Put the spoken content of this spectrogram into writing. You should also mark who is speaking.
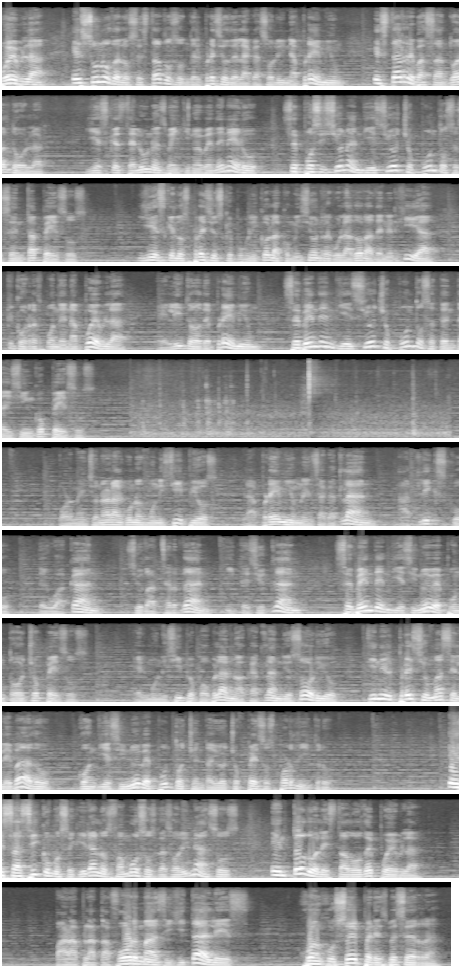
Speaker 1: Puebla es uno de los estados donde el precio de la gasolina premium está rebasando al dólar. Y es que este lunes 29 de enero se posiciona en 18.60 pesos. Y es que los precios que publicó la Comisión Reguladora de Energía, que corresponden a Puebla, el litro de premium, se vende en 18.75 pesos. Por mencionar algunos municipios, la Premium en Zacatlán, Atlixco, Tehuacán, Ciudad Cerdán y Teciutlán se venden 19.8 pesos. El municipio poblano Acatlán de Osorio tiene el precio más elevado con 19.88 pesos por litro. Es así como seguirán los famosos gasolinazos en todo el estado de Puebla. Para plataformas digitales, Juan José Pérez Becerra.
